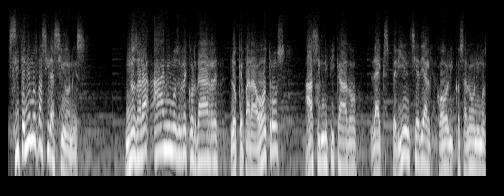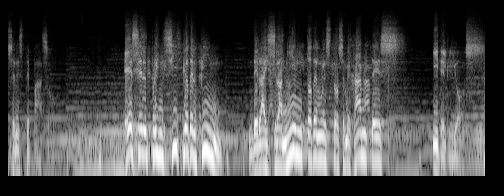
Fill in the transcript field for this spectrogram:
Si tenemos vacilaciones, nos dará ánimos recordar lo que para otros ha significado la experiencia de alcohólicos anónimos en este paso. Es el principio del fin del aislamiento de nuestros semejantes y de Dios.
